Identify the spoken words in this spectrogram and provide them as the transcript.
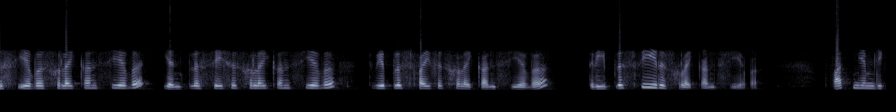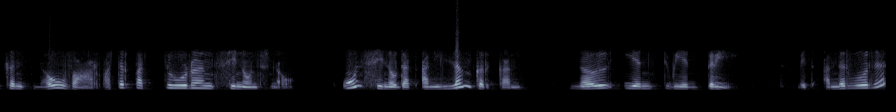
+ 7 is gelyk aan 7, 1 + 6 is gelyk aan 7, 2 + 5 is gelyk aan 7, 3 + 4 is gelyk aan 7. Wat neem die kind nou waar? Watter patrone sien ons nou? Ons sien nou dat aan die linkerkant 0 1 2 3. Met ander woorde,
